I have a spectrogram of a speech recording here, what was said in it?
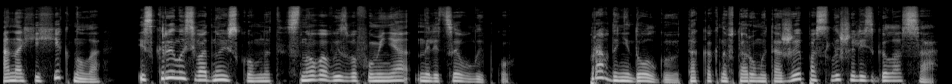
Она хихикнула и скрылась в одной из комнат, снова вызвав у меня на лице улыбку. Правда, недолгую, так как на втором этаже послышались голоса.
